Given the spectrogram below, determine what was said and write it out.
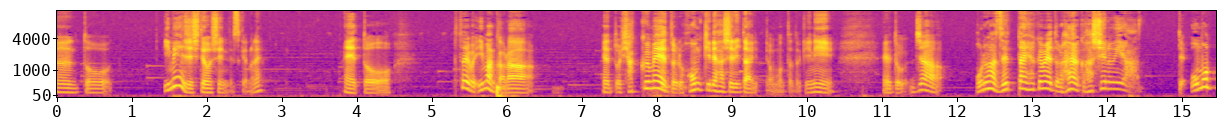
うんと、イメージしてほしいんですけどね。えっ、ー、と、例えば今から、えっ、と、100メートル本気で走りたいって思った時に、えっ、と、じゃあ、俺は絶対100メートル早く走るんやって思っ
